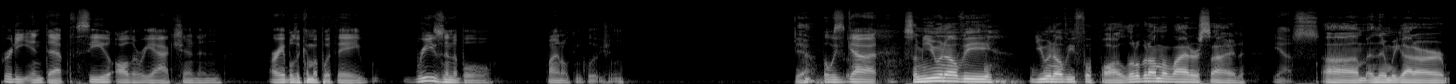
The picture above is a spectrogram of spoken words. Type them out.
pretty in depth, see all the reaction, and are able to come up with a reasonable final conclusion. Yeah, But we've got some UNLV UNLV football, a little bit on the lighter side, yes, um, and then we got our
